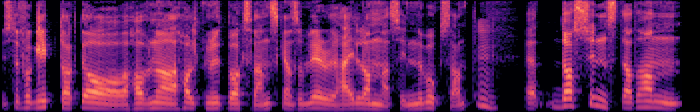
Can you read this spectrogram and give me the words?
hvis du får glipptak da og havner halvt minutt bak svensken, så blir du hele landets syndebukk. sant? Mm. Da syns jeg at han,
